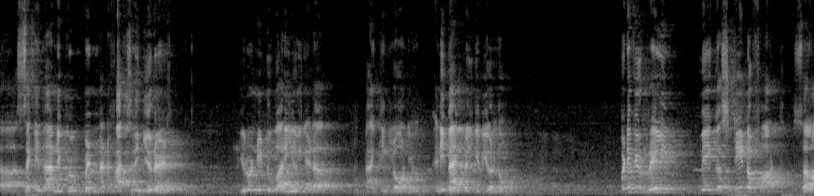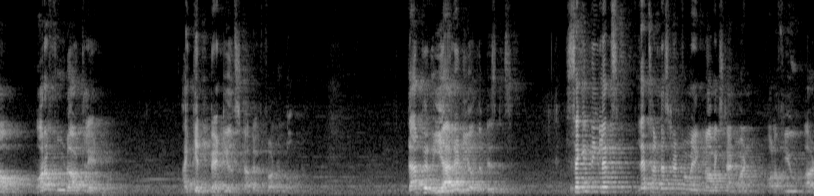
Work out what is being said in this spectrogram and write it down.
uh, second-hand equipment manufacturing unit, you don't need to worry, you'll get a banking loan. You, any bank will give you a loan. But if you really make a state-of-art salon or a food outlet, I can bet you'll struggle for a loan. That's the reality of the business. Second thing, let's let's understand from an economic standpoint. All of you are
